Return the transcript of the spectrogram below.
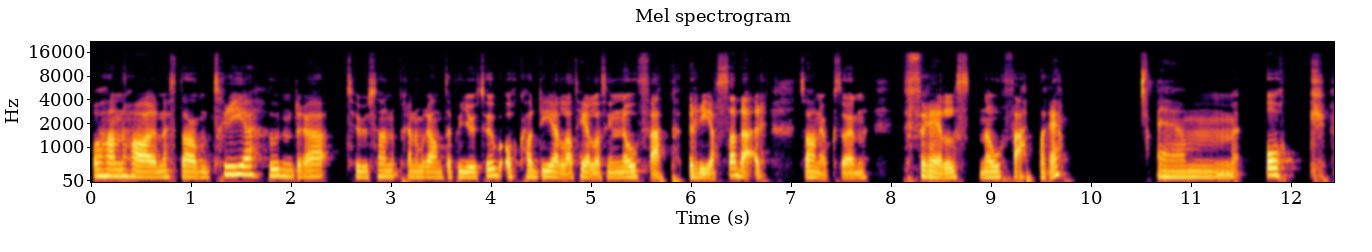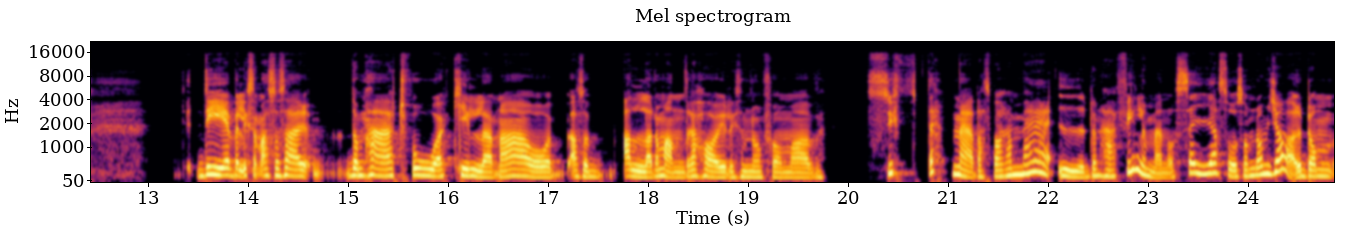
Och han har nästan 300 000 prenumeranter på YouTube och har delat hela sin nofap-resa där. Så han är också en frälst nofappare. Ehm, och det är väl liksom, alltså så här, de här två killarna och alltså alla de andra har ju liksom någon form av syfte med att vara med i den här filmen och säga så som de gör. De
